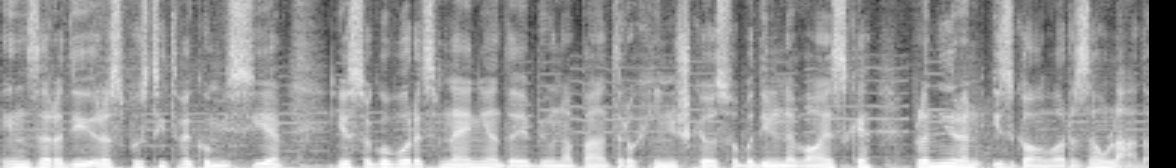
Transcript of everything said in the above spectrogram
in zaradi razpustitve komisije, je sogovorec mnenja, da je bil napad rohinjske osvobodilne vojske planiran izgovor za vlado.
